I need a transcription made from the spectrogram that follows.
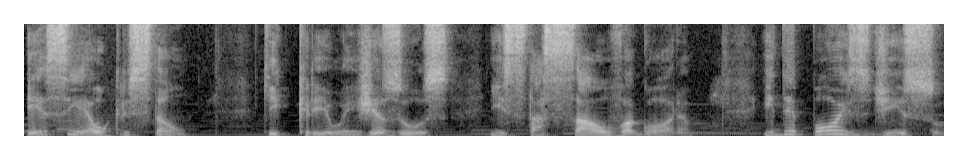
esse é o cristão que creu em Jesus e está salvo agora. E depois disso,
